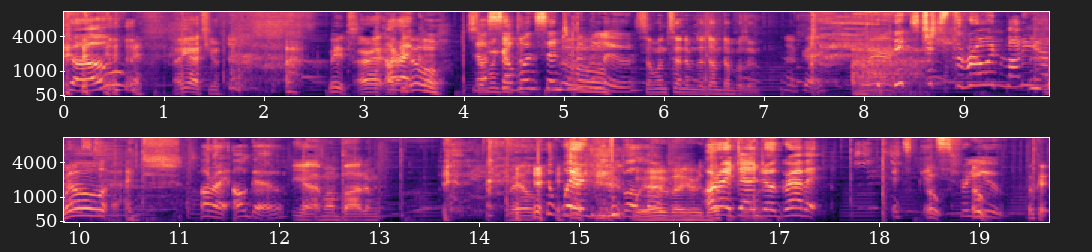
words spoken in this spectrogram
go? I got you. Wait. All right, All I right, can. No. cool. Now Someone get the- someone sent him a No. balloon. Someone send him the dum dum balloon. Okay. He's just throwing money at Well, I just. All right, I'll go. Yeah, I'm on bottom. Rail. Where you belong. where have I heard that? All right, before? Danjo, grab it. It's it's Oh, for oh, you. Okay.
